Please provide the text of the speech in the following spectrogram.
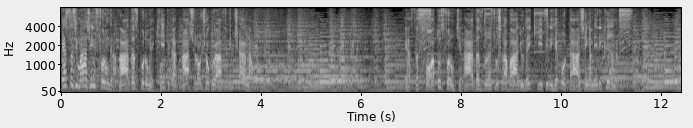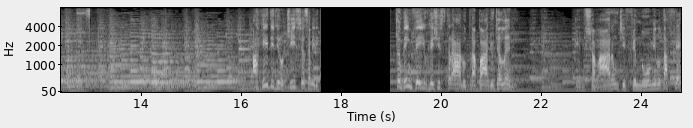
Essas imagens foram gravadas por uma equipe da National Geographic Channel. Estas fotos foram tiradas durante o trabalho da equipe de reportagem americana. A rede de notícias americana também veio registrar o trabalho de Alane. Eles chamaram de fenômeno da fé.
